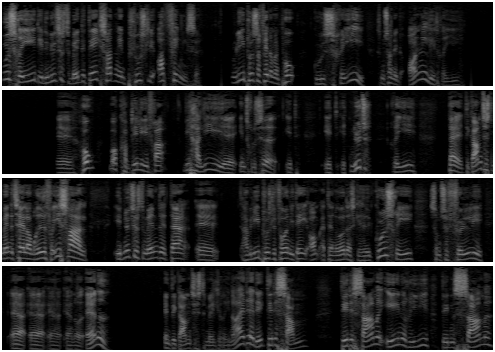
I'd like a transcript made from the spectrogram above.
Guds rige i det nye testamente, det er ikke sådan en pludselig opfindelse. Lige pludselig finder man på Guds rige som sådan et åndeligt rige. Øh, hov, hvor kom det lige fra? Vi har lige øh, introduceret et, et, et nyt rige. Der, det gamle testamente taler om riget for Israel. I det nye testamente, der øh, har vi lige pludselig fået en idé om, at der er noget, der skal hedde Guds rige, som selvfølgelig er, er, er, er noget andet end det gamle testamente rige. Nej, det er det ikke. Det er det samme. Det er det samme ene rige. Det er den samme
